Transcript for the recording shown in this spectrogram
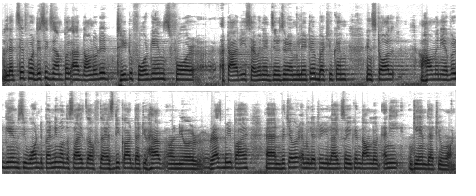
let's say for this example I have downloaded 3 to 4 games for Atari 7800 emulator, but you can install how many ever games you want depending on the size of the SD card that you have on your Raspberry Pi and whichever emulator you like so you can download any game that you want.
